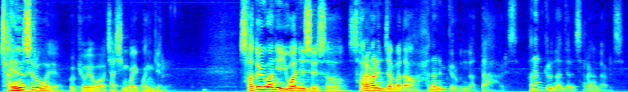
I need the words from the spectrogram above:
자연스러워해요. 그 교회와 자신과의 관계를. 사도 요한이 요한일서에서 사랑하는 자마다 하나님께로부터 났다 그랬어요. 하나님께로 난 자는 사랑한다 그랬어요.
